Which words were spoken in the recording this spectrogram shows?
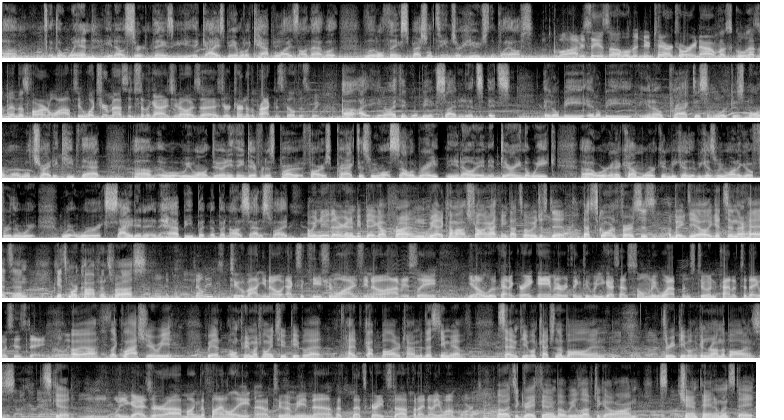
um, the wind, you know, certain things. Guys being able to capitalize on that. Little things. Special teams are huge in the playoffs. Well, obviously, it's a little bit new territory now. The school hasn't been this far in a while, too. What's your message to the guys, you know, as, uh, as you return to the practice field this week? Uh, I, you know, I think we'll be excited. It's, it's, it'll be, it'll be, you know, practice and work as normal. We'll try to keep that. Um, we won't do anything different as par, as far as practice. We won't celebrate, you know, in, during the week. Uh, we're going to come working because because we want to go further. We're, we're, we're excited and happy, but but not satisfied. We knew they were going to be big up front, and we had to come out strong. I think that's what we just did. Yeah, scoring first is a big deal. It gets in their heads and gets more confidence for us. Tell me, too, about, you know, execution wise, you know, obviously, you know, Luke had a great game and everything, too, but you guys have so many weapons, too, and kind of today was his day, really. Oh yeah, it's like last year we we had pretty much only two people that had got the ball every time, but this team we have seven people catching the ball, and three people who can run the ball, and it's just it's good. Well, you guys are uh, among the final eight now, too. I mean, uh, that, that's great stuff, but I know you want more, too. Oh, it's a great feeling, but we love to go on Champaign and win state.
